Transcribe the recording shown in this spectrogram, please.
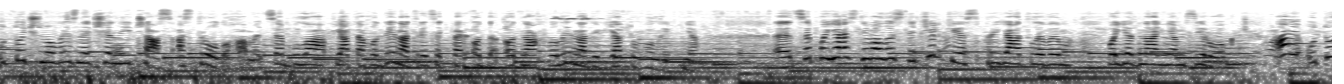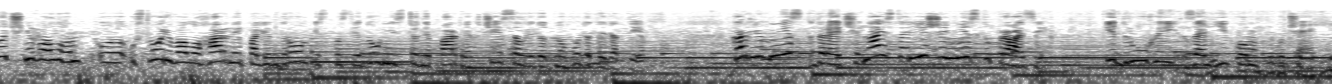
у точно визначений час астрологами. Це була 5 година 31 хвилина 9 липня. Е, Це пояснювалось не тільки сприятливим поєднанням зірок, а й уточнювало, устворювало гарний паліндром із послідовністю непарних чисел від 1 до 9. Карлів міст, до речі, найстаріший міст у Празі і другий за віком у Чехії.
